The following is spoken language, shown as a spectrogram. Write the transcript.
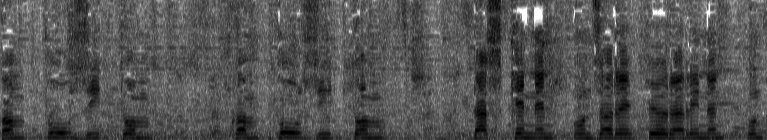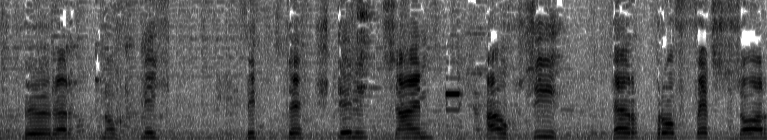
Kompositum, Kompositum, das kennen unsere Hörerinnen und Hörer noch nicht. Bitte still sein, auch Sie, Herr Professor.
